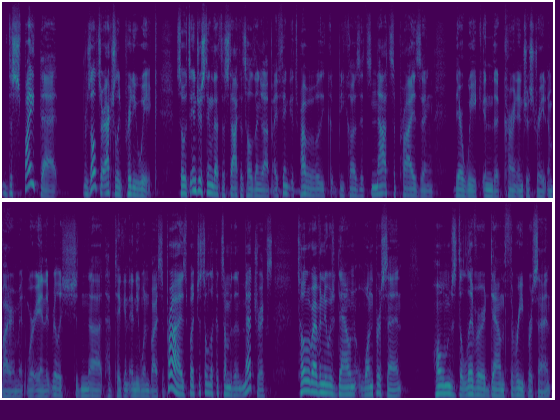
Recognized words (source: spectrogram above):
despite that, results are actually pretty weak. So it's interesting that the stock is holding up. I think it's probably because it's not surprising they're weak in the current interest rate environment we're in. It really should not have taken anyone by surprise. But just to look at some of the metrics, Total revenue was down 1%. Homes delivered down 3%.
